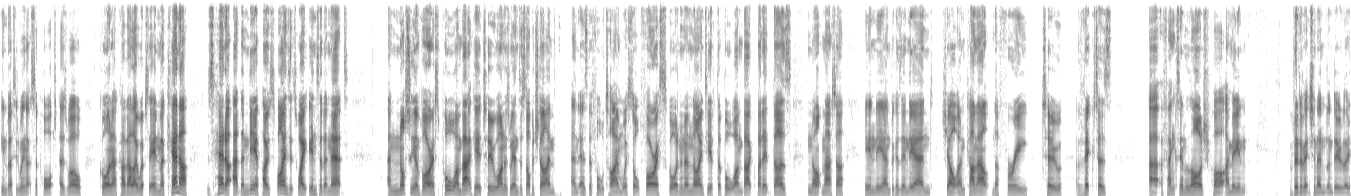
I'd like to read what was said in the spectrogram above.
inverted wing at support as well. Corner, Carvalho whips it in. McKenna's header at the near post finds its way into the net. And Nottingham Forest pull one back here, 2-1 as we enter stoppage time. And as the full-time whistle, Forest scored in the 90th to pull one back, but it does not matter in the end, because in the end, Charlton come out the 3-2 victors. Uh, thanks in large part, I mean, Vidovic and N'Lundulu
